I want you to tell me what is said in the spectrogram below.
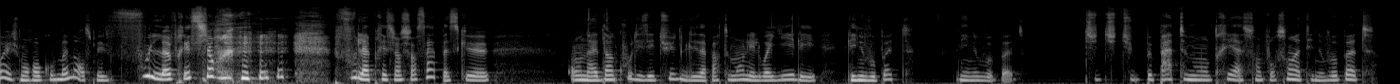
Ouais, je me rends compte maintenant, on se met full la pression. full la pression sur ça parce que on a d'un coup les études, les appartements, les loyers, les, les nouveaux potes. Les nouveaux potes. Tu, tu, tu peux pas te montrer à 100% à tes nouveaux potes.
